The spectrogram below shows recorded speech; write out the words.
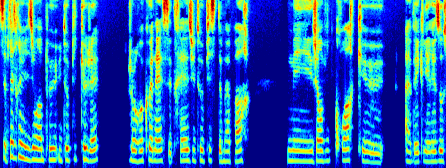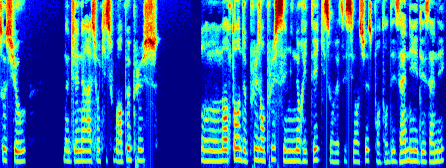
C'est peut-être une vision un peu utopique que j'ai, je le reconnais, c'est très utopiste de ma part, mais j'ai envie de croire que avec les réseaux sociaux, notre génération qui s'ouvre un peu plus, on entend de plus en plus ces minorités qui sont restées silencieuses pendant des années et des années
